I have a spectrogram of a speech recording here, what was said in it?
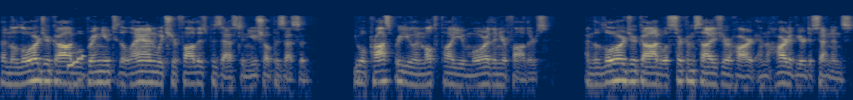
Then the Lord your God will bring you to the land which your fathers possessed, and you shall possess it. He will prosper you and multiply you more than your fathers. And the Lord your God will circumcise your heart and the heart of your descendants,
